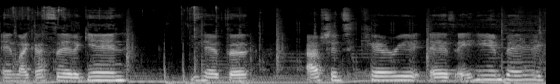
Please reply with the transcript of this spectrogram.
And like I said, again, you have the option to carry it as a handbag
